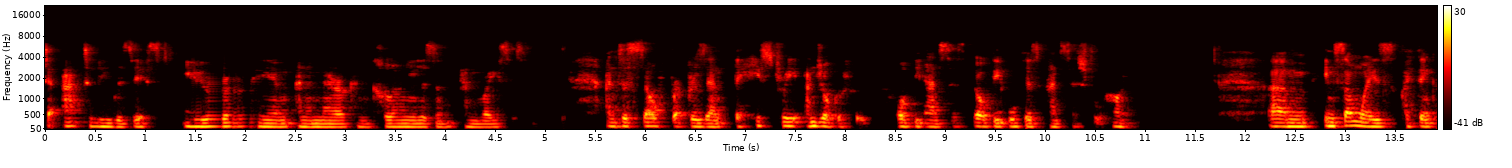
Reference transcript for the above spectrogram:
to actively resist European and American colonialism and racism, and to self represent the history and geography of the, of the author's ancestral home. Um, in some ways, I think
